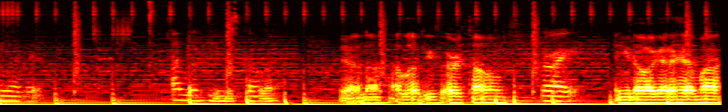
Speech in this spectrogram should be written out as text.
I love it. I love you, Miss Cola. Yeah, no, I love these earth tones. Right. And you know I gotta have my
